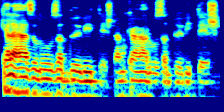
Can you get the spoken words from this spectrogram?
kell-e hálózatbővítés, nem kell hálózatbővítés.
